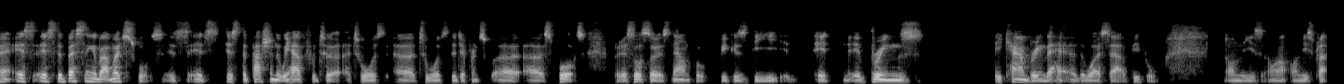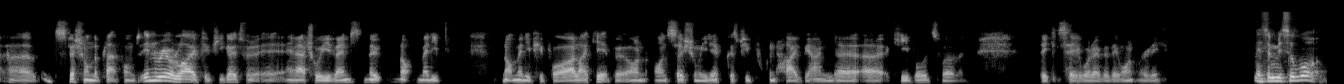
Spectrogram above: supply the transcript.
uh, it's it's the best thing about motorsports. It's it's it's the passion that we have for, to, uh, towards uh, towards the different uh, sports. But it's also its downfall because the it it brings it can bring the the worst out of people on these on, on these uh, especially on the platforms in real life if you go to an actual event no not many not many people are like it but on on social media because people can hide behind uh, uh, keyboards well and they can say whatever they want really mean, so what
